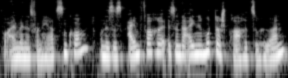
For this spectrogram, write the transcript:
vor allem wenn es von Herzen kommt. Und es ist einfacher, es in der eigenen Muttersprache zu hören.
